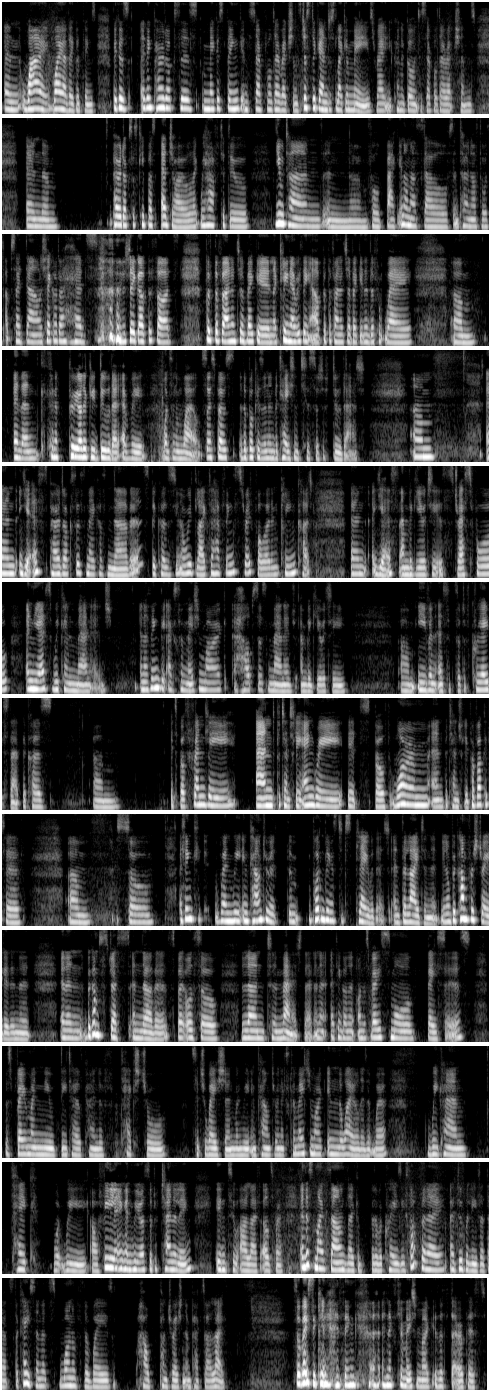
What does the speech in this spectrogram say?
And why why are they good things? Because i think paradoxes make us think in several directions. Just again just like a maze right? You kind of go into several directions. And um, paradoxes keep us agile. Like we have to do u-turns and um, fall back in on ourselves and turn our thoughts upside down shake out our heads shake out the thoughts put the furniture back in like clean everything out put the furniture back in a different way um, and then kind of periodically do that every once in a while. So I suppose the book is an invitation to sort of do that. Um, and yes, paradoxes make us nervous because you know we'd like to have things straightforward and clean cut. And yes, ambiguity is stressful, and yes, we can manage. And I think the exclamation mark helps us manage ambiguity um, even as it sort of creates that because um, it's both friendly and potentially angry. It's both warm and potentially provocative. Um, so I think when we encounter it, the important thing is to just play with it and delight in it. You know, become frustrated in it, and then become stressed and nervous, but also learn to manage that. And I, I think on a, on this very small basis, this very minute, detailed kind of textual situation, when we encounter an exclamation mark in the wild, as it were, we can take what we are feeling and we are sort of channeling into our life elsewhere. And this might sound like a bit of a crazy thought, but I, I do believe that that's the case, and that's one of the ways how punctuation impacts our life. So basically, I think an exclamation mark is a therapist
